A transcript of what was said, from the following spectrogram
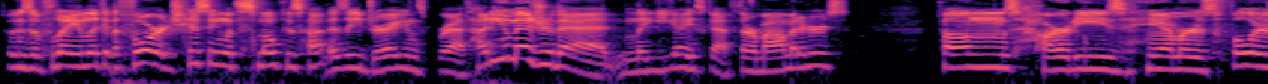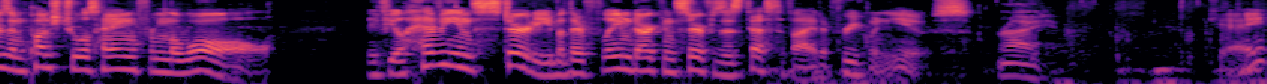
Twins of flame, look at the forge, hissing with smoke as hot as a dragon's breath. How do you measure that? Like, you guys got thermometers? Tongs, hardies, hammers, fullers, and punch tools hang from the wall. They feel heavy and sturdy, but their flame darkened surfaces testify to frequent use. Right. Okay.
